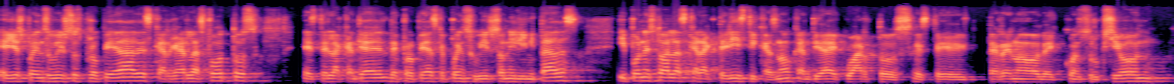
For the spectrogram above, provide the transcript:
Ellos pueden subir sus propiedades, cargar las fotos, este, la cantidad de, propiedades que pueden subir son ilimitadas y pones todas las características, ¿no? Cantidad de cuartos, este, terreno de construcción,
